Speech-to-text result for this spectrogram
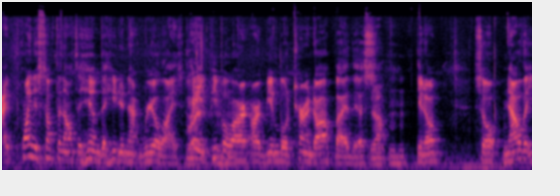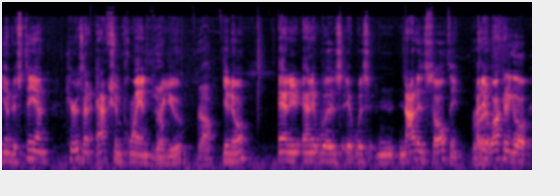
I pointed something out to him that he did not realize. Hey, Right. people mm-hmm. are are being a little turned off by this. Yeah. Mm-hmm. You know, so now that you understand, here's an action plan for Yeah. you Yeah. you know and it, and it was it was not insulting i didn't walk in and go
